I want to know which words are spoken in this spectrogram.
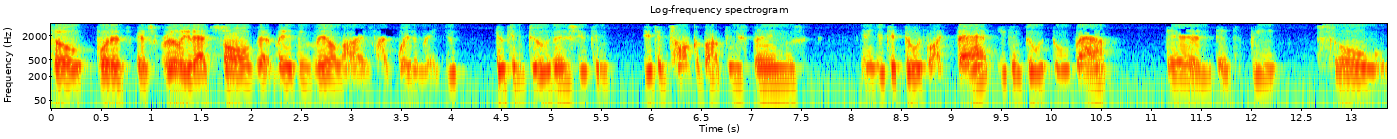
so but it's it's really that song that made me realize, like, wait a minute, you you can do this. You can you can talk about these things, and you can do it like that. You can do it through rap, and it could be so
